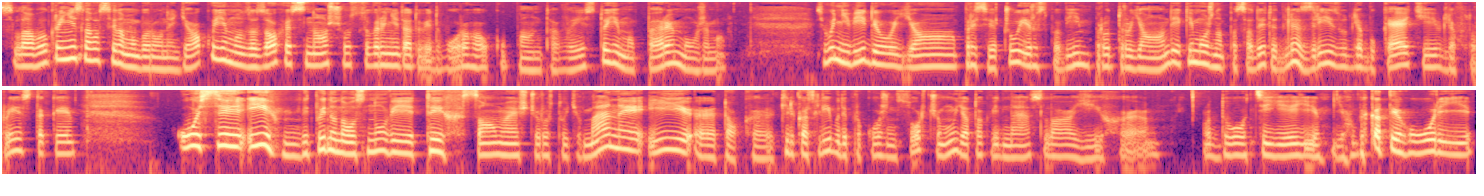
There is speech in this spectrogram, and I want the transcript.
Слава Україні, слава силам оборони! Дякуємо за захист нашого суверенітету від ворога-окупанта. Вистоїмо, переможемо. Сьогодні відео я присвячу і розповім про троянди, які можна посадити для зрізу, для букетів, для флористики. Ось е, і відповідно на основі тих саме, що ростуть в мене, і е, так, е, кілька слів буде про кожен сорт, чому я так віднесла їх до цієї якби, категорії,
